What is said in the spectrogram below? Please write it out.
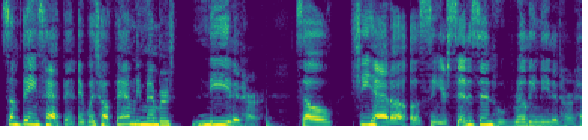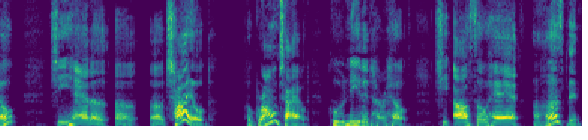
some things happened in which her family members needed her. So she had a, a senior citizen who really needed her help. She had a, a, a child, a grown child who needed her help. She also had a husband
